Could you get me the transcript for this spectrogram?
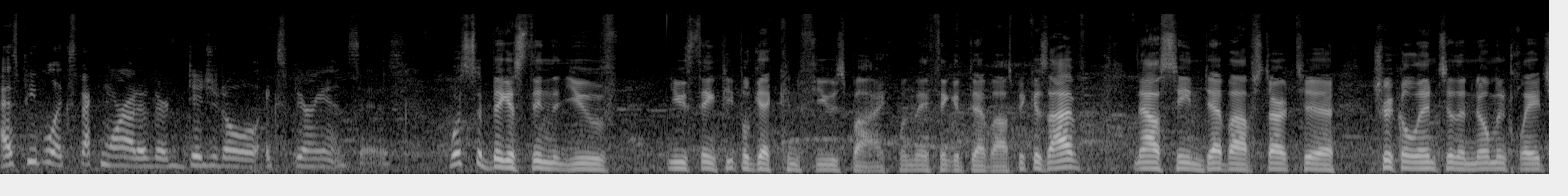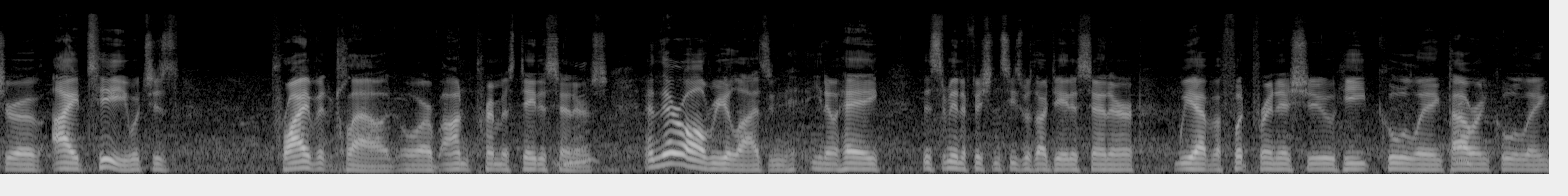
as people expect more out of their digital experiences. What's the biggest thing that you've you think people get confused by when they think of DevOps? Because I've now seen DevOps start to trickle into the nomenclature of IT, which is private cloud or on-premise data mm-hmm. centers. Mm -hmm. And they're all realizing, you know, hey, there's some inefficiencies with our data center, we have a footprint issue, heat, cooling, power and cooling,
